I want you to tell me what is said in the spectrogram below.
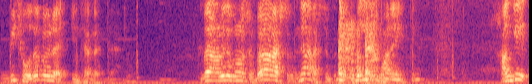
Birçoğu da böyle internette. Ben öyle bunu söylüyorum. Ben araştırdım. Ne araştırdın? Hangi kütüphaneye gittin? Hangi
